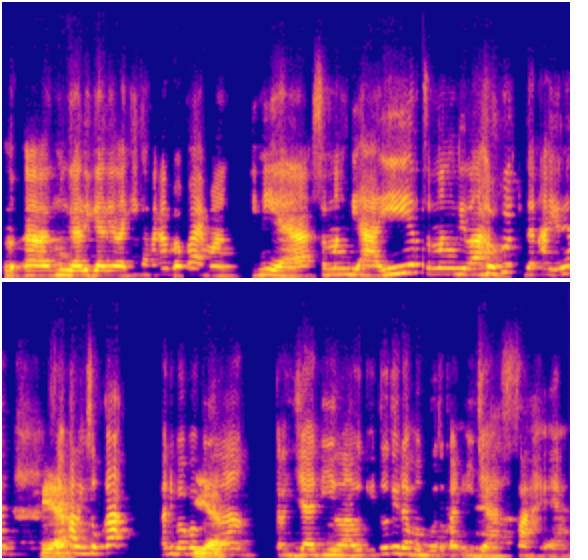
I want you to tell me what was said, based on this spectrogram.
eh, menggali-gali lagi karena kan Bapak emang ini ya seneng di air, seneng di laut dan akhirnya saya Iya, paling suka tadi Bapak Iya. bilang kerja di laut itu tidak membutuhkan ijazah ya.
